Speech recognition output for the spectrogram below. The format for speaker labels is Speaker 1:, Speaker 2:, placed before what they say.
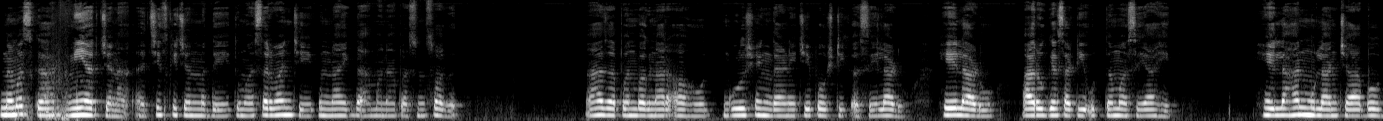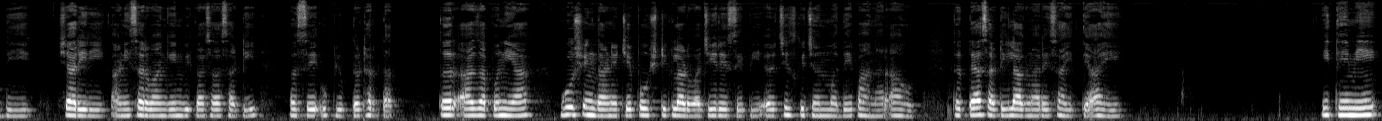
Speaker 1: नमस्कार मी अर्चना. अर्चीज किचनमध्ये तुम्हा सर्वांचे पुन्हा एकदा मनापासून स्वागत. आज आपण बघणार आहोत गुळ शेंगदाण्याचे पौष्टिक असे लाडू. हे लाडू आरोग्यासाठी उत्तम असे आहेत. हे लहान मुलांच्या बौद्धिक शारीरिक आणि सर्वांगीण विकासासाठी असे उपयुक्त ठरतात. तर आज आपण या गुळ शेंगदाण्याचे पौष्टिक लाडवाची रेसिपी अर्चीज किचनमध्ये पाहणार आहोत. तर त्यासाठी लागणारे साहित्य आहे. इथे मी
